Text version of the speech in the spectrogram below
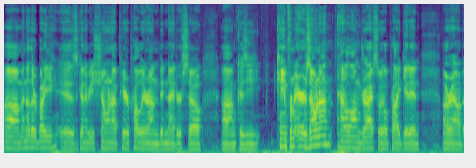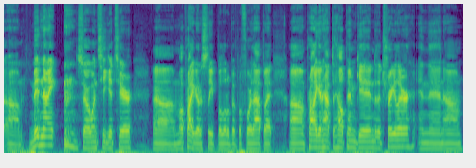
Um, another buddy is going to be showing up here probably around midnight or so because um, he came from Arizona, had a long drive, so he'll probably get in around um, midnight. so once he gets here, um, I'll probably go to sleep a little bit before that, but um, probably gonna have to help him get into the trailer and then um,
